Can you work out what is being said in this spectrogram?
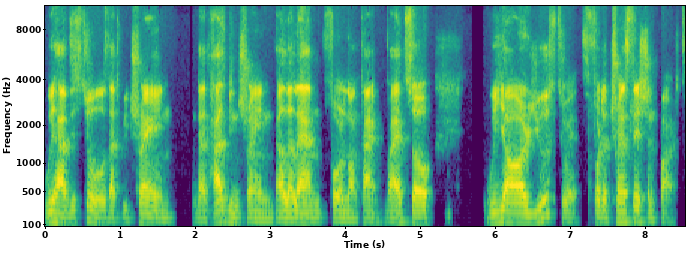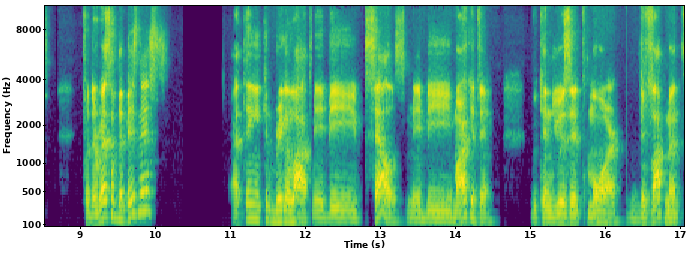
we have these tools that we train that has been trained LLM for a long time, right? So we are used to it for the translation part. For the rest of the business, I think it can bring a lot. Maybe sales, maybe marketing. We can use it more development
